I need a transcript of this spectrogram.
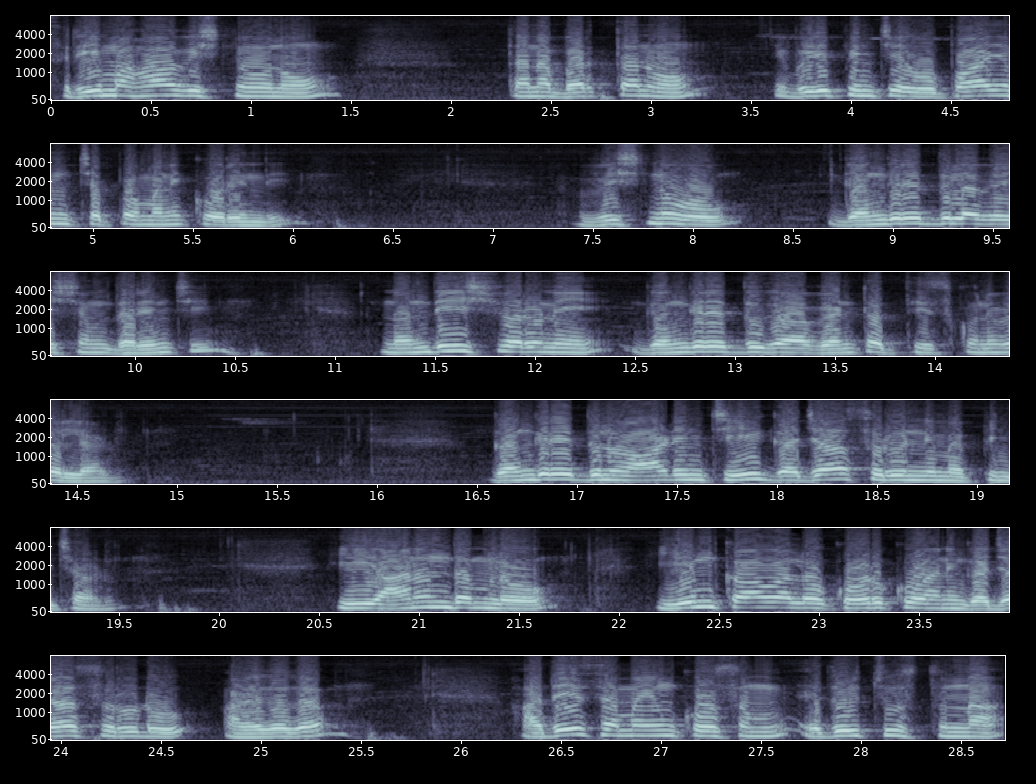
శ్రీ మహావిష్ణువును తన భర్తను విడిపించే ఉపాయం చెప్పమని కోరింది. విష్ణువు గంగిరెద్దుల వేషం ధరించి నందీశ్వరుని గంగిరెద్దుగా వెంట తీసుకుని వెళ్ళాడు. గంగిరెద్దును ఆడించి గజాసురుణ్ణి మెప్పించాడు. ఈ ఆనందంలో ఏం కావాలో కోరుకో అని గజాసురుడు అడగగా అదే సమయం కోసం ఎదురుచూస్తున్న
